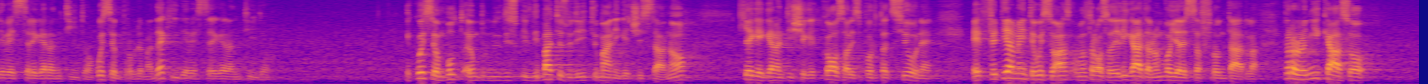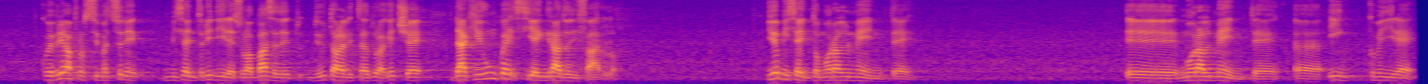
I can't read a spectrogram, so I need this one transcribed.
deve essere garantito? Questo è un problema, da chi deve essere garantito? E questo è, un, è un, il dibattito sui diritti umani che ci sta, no? Chi è che garantisce che cosa? L'esportazione. Effettivamente questa è un'altra cosa delicata, non voglio adesso affrontarla, però in ogni caso come prima approssimazione mi sento di dire, sulla base di tutta la letteratura che c'è, da chiunque sia in grado di farlo. Io mi sento moralmente, eh, moralmente eh, in, dire,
